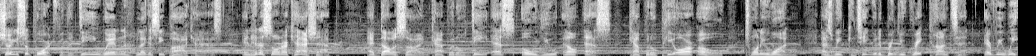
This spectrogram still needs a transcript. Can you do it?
Show your support for the D Wynn Legacy podcast and hit us on our Cash App at dollar sign capital D S O U L S capital P R O 21 as we continue to bring you great content every week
